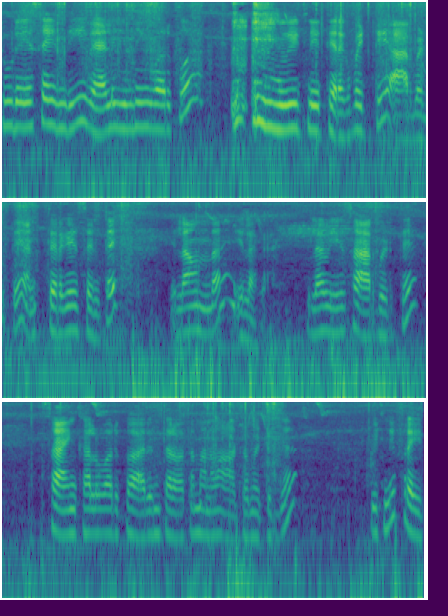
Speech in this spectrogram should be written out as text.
టూ డేస్ అయింది. వేళ ఈవినింగ్ వరకు వీటిని తిరగబెట్టి ఆరబెడితే అంటే తిరగేసి అంటే ఇలా ఉందా? ఇలాగా. ఇలా వేసి ఆరబెడితే సాయంకాలం వరకు ఆరిన తర్వాత మనం ఆటోమేటిక్గా వీటిని ఫ్రై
